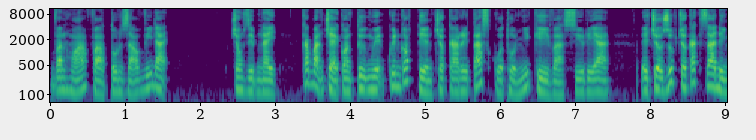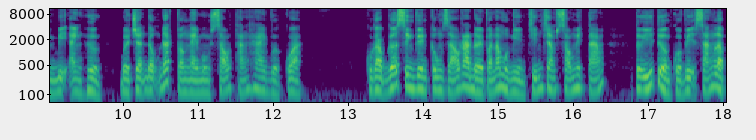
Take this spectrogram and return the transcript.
văn hóa và tôn giáo vĩ đại. Trong dịp này, các bạn trẻ còn tự nguyện quyên góp tiền cho Caritas của Thổ Nhĩ Kỳ và Syria để trợ giúp cho các gia đình bị ảnh hưởng bởi trận động đất vào ngày 6 tháng 2 vừa qua. Cuộc gặp gỡ sinh viên công giáo ra đời vào năm 1968 từ ý tưởng của vị sáng lập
